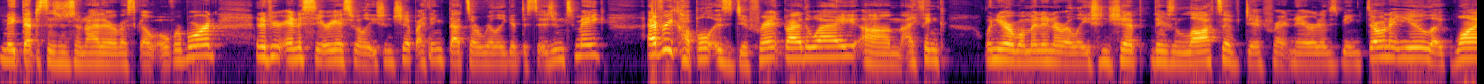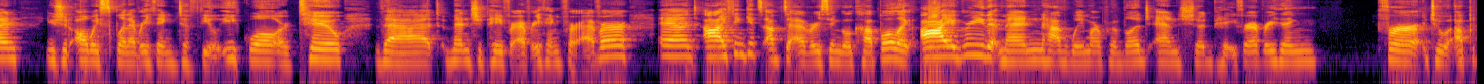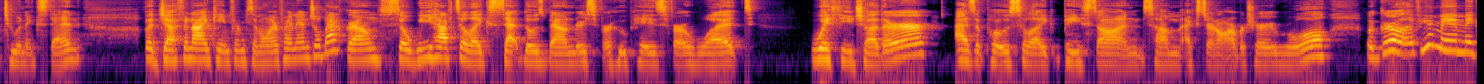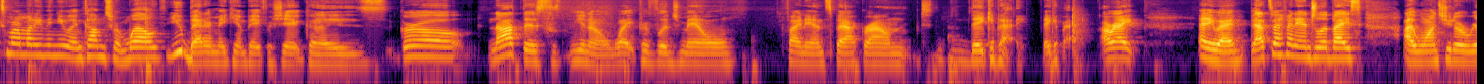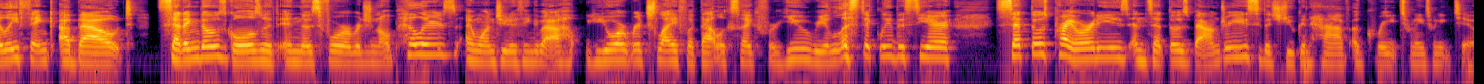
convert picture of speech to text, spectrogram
make that decision so neither of us go overboard. And if you're in a serious relationship, I think that's a really good decision to make. Every couple is different, by the way. Um, I think when you're a woman in a relationship, there's lots of different narratives being thrown at you. Like, one, you should always split everything to feel equal, or two, that men should pay for everything forever. And I think it's up to every single couple. Like, I agree that men have way more privilege and should pay for everything for to up to an extent but Jeff and I came from similar financial backgrounds so we have to like set those boundaries for who pays for what with each other as opposed to like based on some external arbitrary rule. But girl if your man makes more money than you and comes from wealth you better make him pay for shit cuz girl not this you know white privileged male finance background they can pay they can pay all right? Anyway that's my financial advice I want you to really think about setting those goals within those four original pillars. I want you to think about your rich life, what that looks like for you realistically this year. Set those priorities and set those boundaries so that you can have a great 2022.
